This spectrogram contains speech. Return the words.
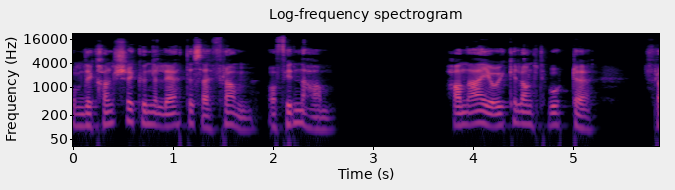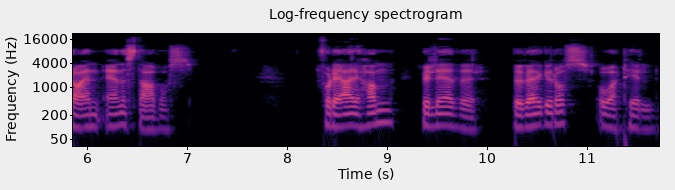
om de kanskje kunne lete seg fram og finne ham. Han er jo ikke langt borte fra en eneste av oss. For det er i ham vi lever, beveger oss og er til,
